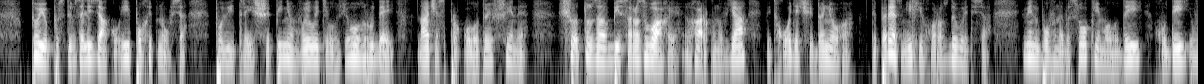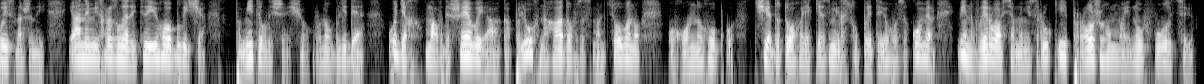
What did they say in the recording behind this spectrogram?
Той опустив залізяку і похитнувся. Повітря із шипінням вилетіло з його грудей, наче з проколотої шини. Що то за вбіса розваги? гаркнув я, відходячи до нього. Тепер я зміг його роздивитися. Він був невисокий, молодий, худий, виснажений. Я не міг розгледіти його обличчя. Помітив лише, що воно бліде. Одяг мав дешевий, а капелюх нагадував засмальцьовану кухонну губку. Ще до того, як я зміг схопити його за комір, він вирвався мені з рук і прожогом майнув вулицею.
